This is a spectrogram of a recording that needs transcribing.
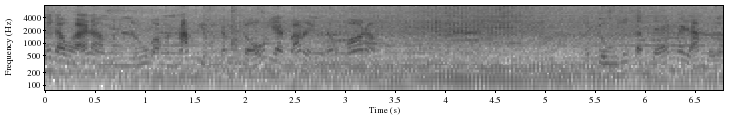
chứ đâu phải là mình luộc và mình nắp rồi mình đâm đổ ra bán liền đâu có đâu phải chùi cho sạch sẽ mới làm được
